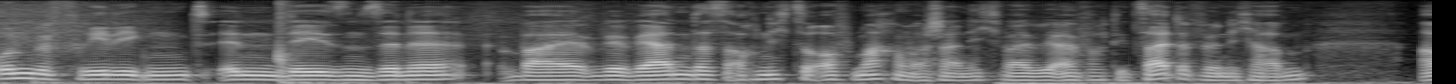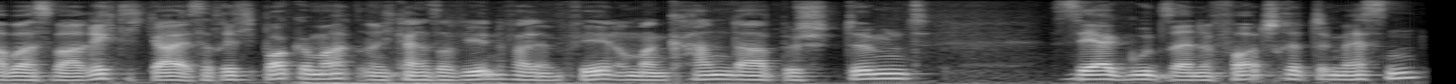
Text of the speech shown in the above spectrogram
unbefriedigend in diesem Sinne, weil wir werden das auch nicht so oft machen wahrscheinlich, weil wir einfach die Zeit dafür nicht haben. Aber es war richtig geil, es hat richtig Bock gemacht und ich kann es auf jeden Fall empfehlen und man kann da bestimmt sehr gut seine Fortschritte messen,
